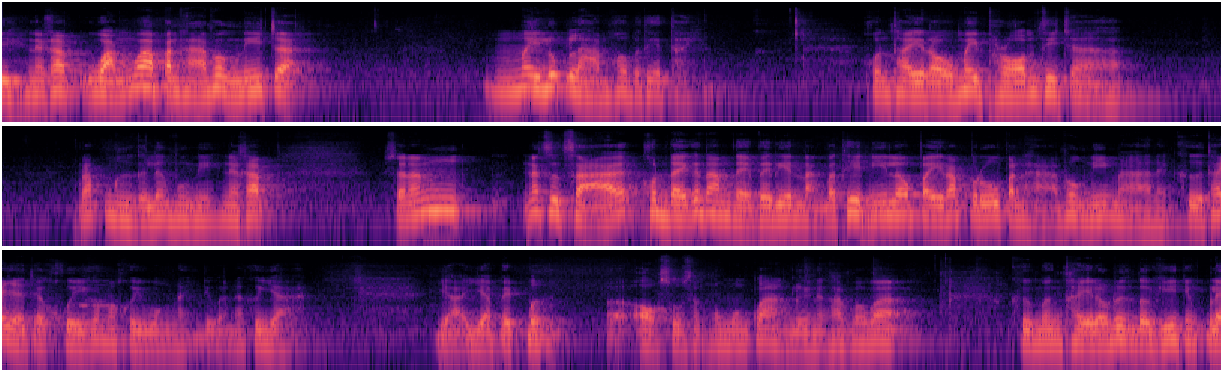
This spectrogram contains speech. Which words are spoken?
ดีนะครับ หวังว่าปัญหาพวกนี้จะไม่ลุกลามเข้าประเทศไทย คนไทยเราไม่พร้อมที่จะรับมือกับเรื่องพวกนี้นะครับ ฉะนั้น นักศึกษาคนใดก็ตามแต่ไปเรียนต่างประเทศนี้แล้วไปรับรู้ปัญหาพวกนี้มาเนี่ยคือ ถ้าอยากจะคุยก็มาคุยวงไหนดีกว่านะคืออย่าอย่าอย่าไปเปิดออกสู่สังคมวงกว้างเลยนะครับ เพราะว่าคือเมืองไทยเราเรื่องเตาฮีดยังแปล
